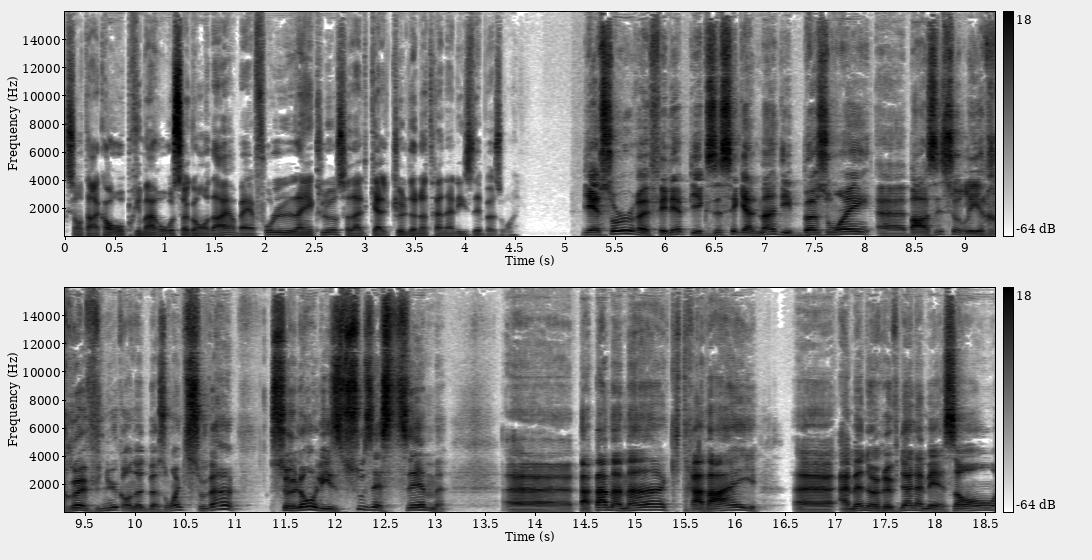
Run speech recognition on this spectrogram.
qui sont encore au primaire ou au secondaire, ben, il faut l'inclure dans le calcul de notre analyse des besoins. Bien sûr, euh, Philippe, il existe également des besoins euh, basés sur les revenus qu'on a de besoin. Puis souvent, ceux-là, on les sous-estime. papa, maman qui travaillent, amènent un revenu à la maison,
